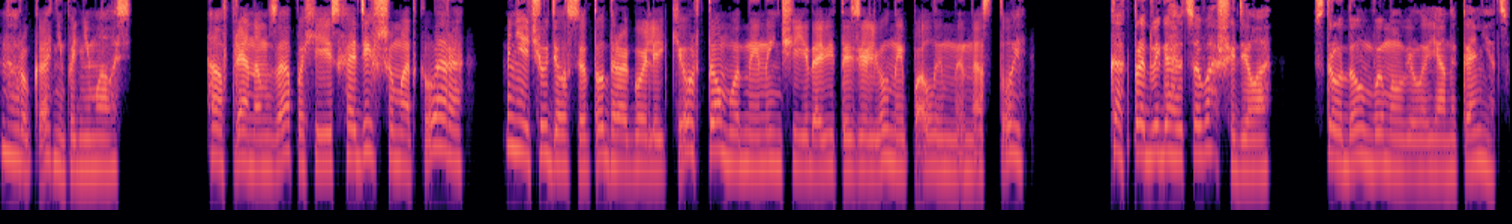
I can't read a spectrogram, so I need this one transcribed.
но рука не поднималась. А в пряном запахе, исходившем от Клэра, мне чудился то дорогой ликер, то модный нынче ядовито-зеленый полынный настой. «Как продвигаются ваши дела?» — с трудом вымолвила я наконец.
